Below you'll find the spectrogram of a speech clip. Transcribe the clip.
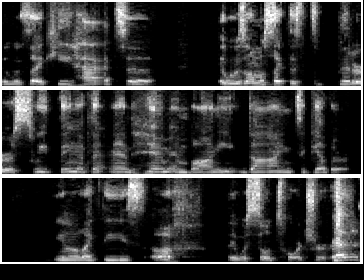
it was like he had to it was almost like this bitter sweet thing at the end, him and Bonnie dying together. You know, like these oh they were so tortured. That was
